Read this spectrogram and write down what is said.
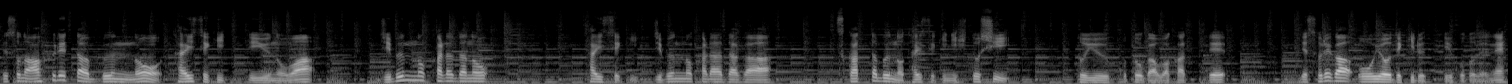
で、その溢れた分の体積っていうのは、自分の体の体積、自分の体が使った分の体積に等しいということが分かって、で、それが応用できるっていうことでね。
